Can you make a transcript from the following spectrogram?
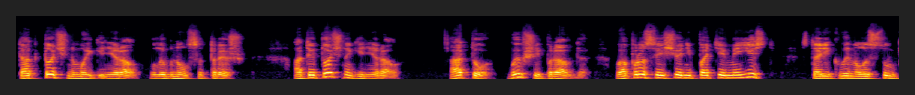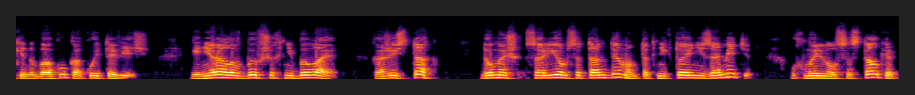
Так точно, мой генерал, улыбнулся Трэш. А ты точно генерал? А то, бывший, правда. Вопросы еще не по теме есть? Старик вынул из сумки на боку какую-то вещь. Генералов бывших не бывает. Кажись так. Думаешь, сольемся тандемом, так никто и не заметит? Ухмыльнулся сталкер,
